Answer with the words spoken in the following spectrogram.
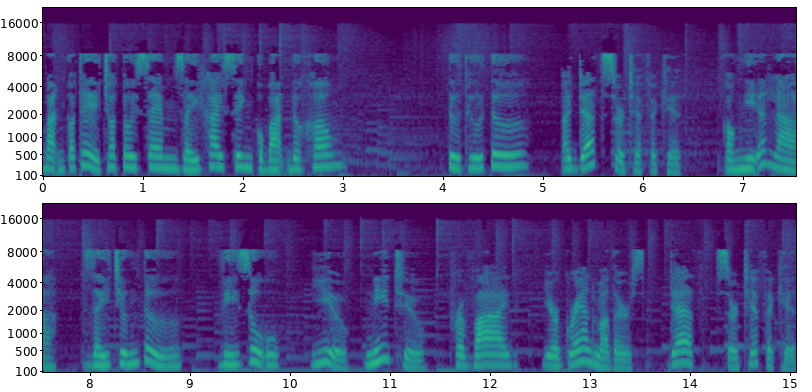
bạn có thể cho tôi xem giấy khai sinh của bạn được không? Từ thứ tư, A death certificate. có nghĩa là giấy chứng tử. Ví dụ, You need to provide your grandmother's death certificate.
